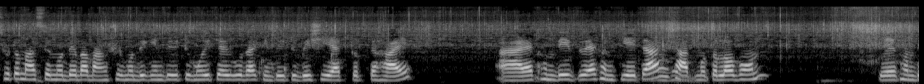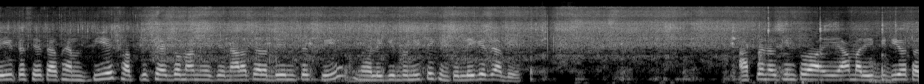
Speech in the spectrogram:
ছোট মাছের মধ্যে বা মাংসের মধ্যে কিন্তু একটু মরিচের গুঁড়া কিন্তু একটু বেশি অ্যাড করতে হয়। আর এখন দিয়ে এখন কি এটা? স্বাদ মতো লবণ। তো এখন দিতেছে তখন দিয়ে সব কিছু একদম আমি যে নাড়াচাড়া দিয়ে নিতেছি নাহলে কিন্তু নিতে কিন্তু লেগে যাবে। আপনারাও কিন্তু এই আমার এই ভিডিওটা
